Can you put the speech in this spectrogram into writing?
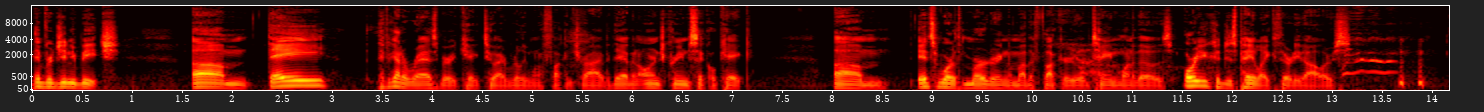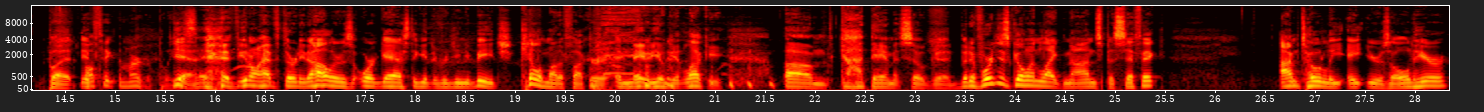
in Virginia Beach. Um, they they've got a raspberry cake too. I really want to fucking try, but they have an orange creamsicle cake. Um, it's worth murdering a motherfucker to obtain one of those, or you could just pay like thirty dollars. but I'll take the murder, please. yeah, if you don't have thirty dollars or gas to get to Virginia Beach, kill a motherfucker and maybe you'll get lucky. Um, God damn, it's so good. But if we're just going like non-specific, I'm totally eight years old here.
